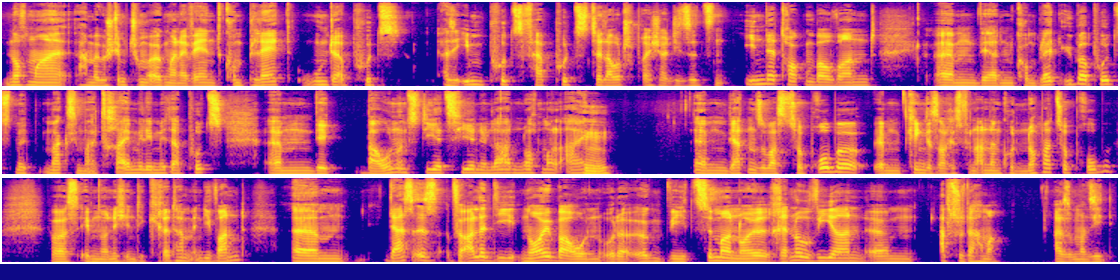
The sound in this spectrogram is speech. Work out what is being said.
nochmal, haben wir bestimmt schon mal irgendwann erwähnt, komplett Unterputz, also im Putz verputzte Lautsprecher, die sitzen in der Trockenbauwand, ähm, werden komplett überputzt mit maximal drei Millimeter Putz. Ähm, wir bauen uns die jetzt hier in den Laden nochmal ein. Ähm, wir hatten sowas zur Probe, ähm, kriegen das auch jetzt von anderen Kunden nochmal zur Probe, weil wir es eben noch nicht integriert haben in die Wand. Ähm, das ist für alle, die neu bauen oder irgendwie Zimmer neu renovieren, ähm, absoluter Hammer. Also man sieht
